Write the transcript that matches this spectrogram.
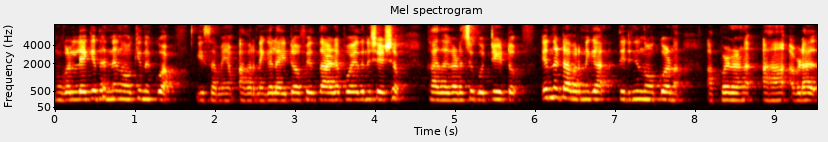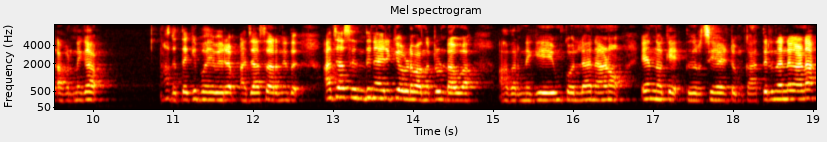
മുകളിലേക്ക് തന്നെ നോക്കി നിൽക്കുക. ഈ സമയം അവർണിക ലൈറ്റ് ഓഫ് ചെയ്ത് താഴെ പോയതിനു ശേഷം കഥ കടച്ച് കുറ്റിയിട്ടു. എന്നിട്ട് അവർണിക തിരിഞ്ഞു നോക്കുകയാണ് അപ്പോഴാണ് ആ അവിടെ അവർണിക അകത്തേക്ക് പോയ വിവരം അജാസ് അറിഞ്ഞത്. അജാസ് എന്തിനായിരിക്കും അവിടെ വന്നിട്ടുണ്ടാവുക? അവർണികയെയും കൊല്ലാനാണോ? എന്നൊക്കെ തീർച്ചയായിട്ടും കാത്തിരുന്ന് തന്നെ കാണാം.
